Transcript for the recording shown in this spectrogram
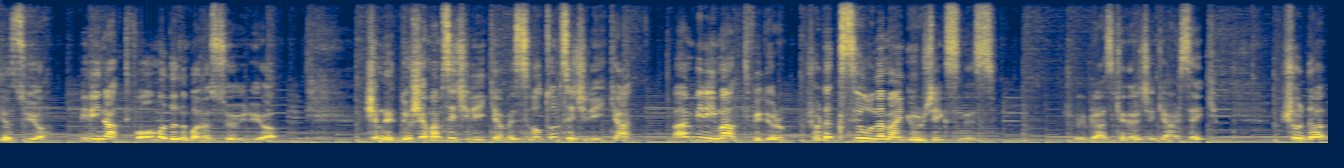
yazıyor. Biri inaktif olmadığını bana söylüyor. Şimdi döşemem seçiliyken ve slotum seçiliyken ben bileğimi aktif ediyorum. Şurada kısa yolunu hemen göreceksiniz. Şöyle biraz kenara çekersek. Şurada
